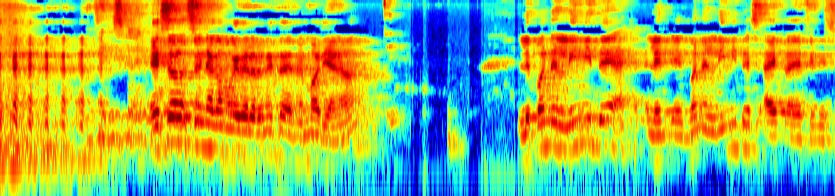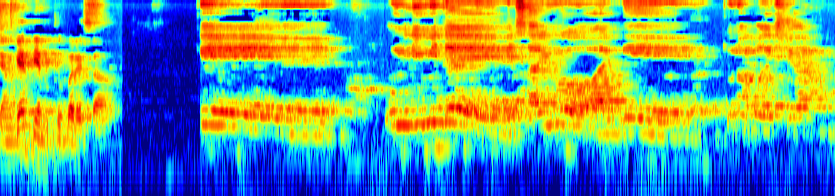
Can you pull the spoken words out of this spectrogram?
Eso suena como que te lo aprendiste de memoria, ¿no? Le ponen, límite, le, le ponen límites a esta definición. ¿Qué entiendes tú por eso? Que un límite es algo al que tú no puedes llegar.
